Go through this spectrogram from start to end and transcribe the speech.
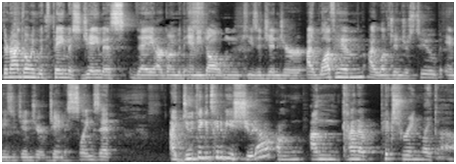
They're not going with famous Jameis. They are going with Andy Dalton. He's a ginger. I love him. I love gingers too, but Andy's a ginger. Jameis slings it. I do think it's going to be a shootout. I'm I'm kind of picturing like a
